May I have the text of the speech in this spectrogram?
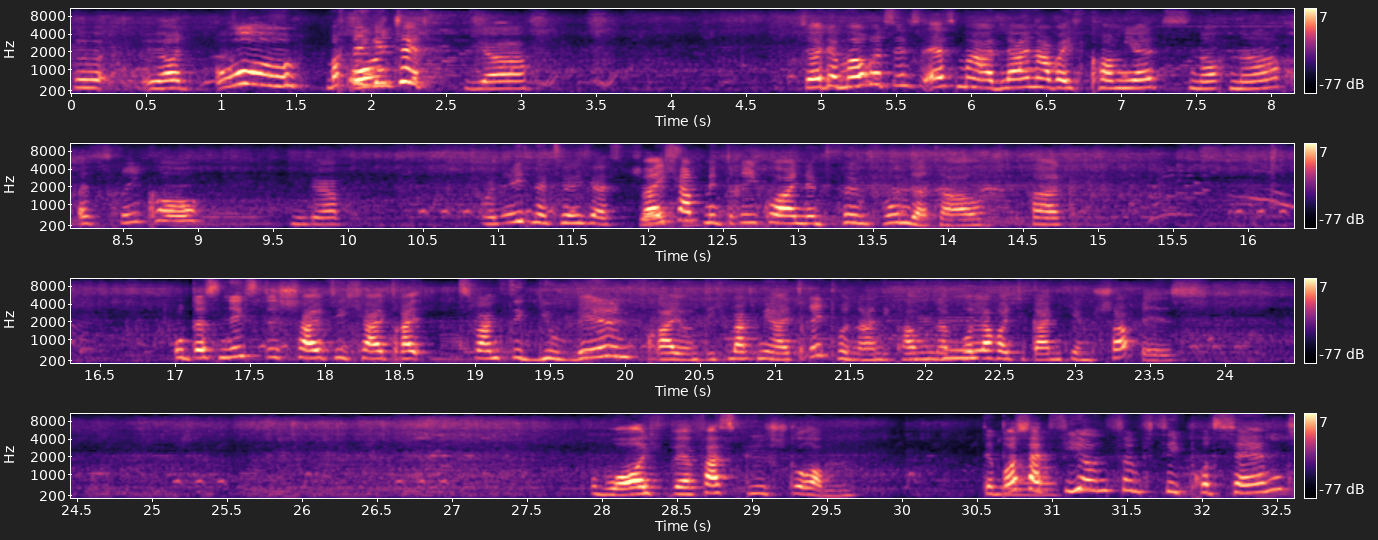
gehört, oh, mach den Und- Gadget. Ja. So, der Moritz ist erstmal allein, aber ich komme jetzt noch nach als Rico. Ja. Und ich natürlich als Jesse. Weil ich habe mit Rico einen 500er Auftrag. Und das nächste schalte ich halt 20 Juwelen frei und ich mag mir halt Retonani kaufen, obwohl er heute gar nicht im Shop ist. Boah, ich wäre fast gestorben. Der Boss hat 54 Prozent.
